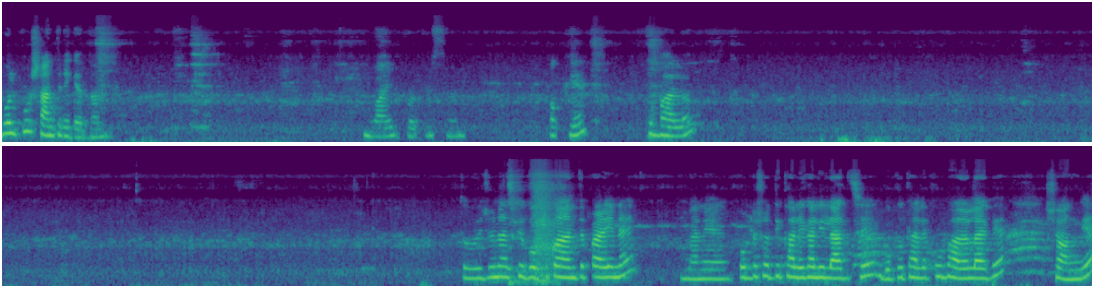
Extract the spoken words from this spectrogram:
বোলপুর শান্তিনিকেতন। ওকে খুব ভালো। তো ওই জন্য আজকে গপুকে আনতে পারি নাই। মানে কোনটা সত্যি খালি খালি লাগছে। গপু তাহলে খুব ভালো লাগে সঙ্গে।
